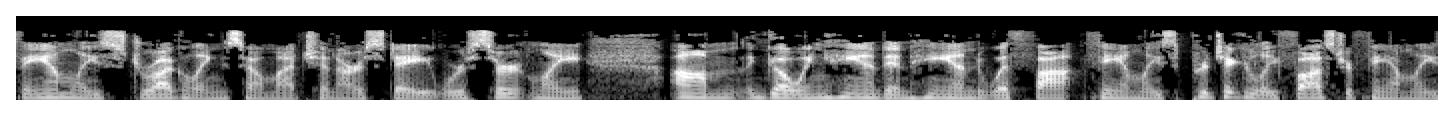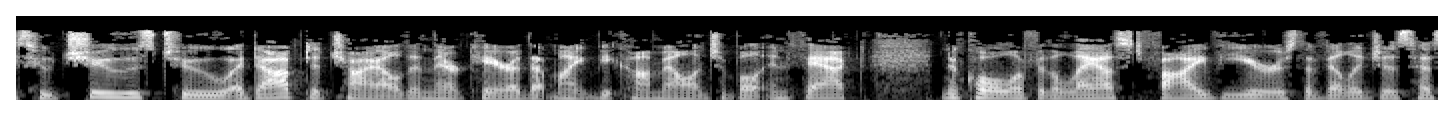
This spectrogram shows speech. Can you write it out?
families struggling so much in our state, we're certainly um, going hand in hand with fo- families, particularly foster families, who choose to adopt a child in their care that might become eligible. In fact, Nicole, over the last five years, the Villages has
